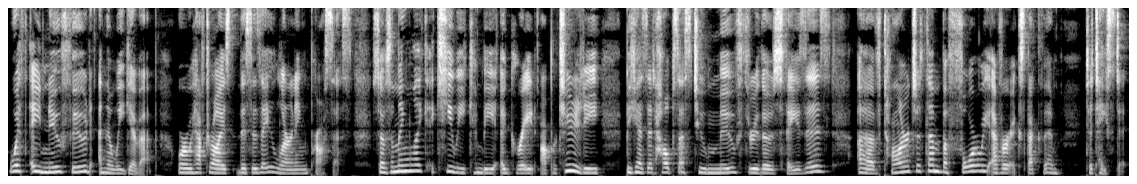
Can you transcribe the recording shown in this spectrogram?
with a new food and then we give up, or we have to realize this is a learning process. So, something like a kiwi can be a great opportunity because it helps us to move through those phases of tolerance with them before we ever expect them to taste it.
